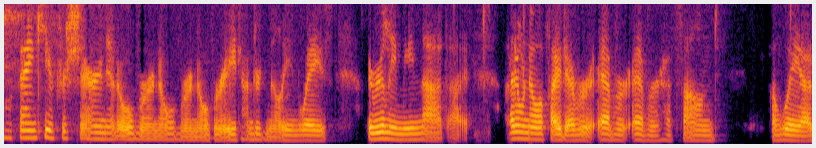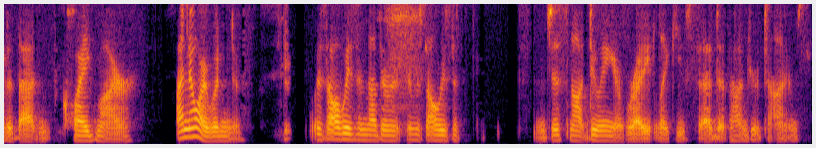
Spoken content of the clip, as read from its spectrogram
Well, thank you for sharing it over and over and over 800 million ways. I really mean that. I, I don't know if I'd ever, ever, ever have found a way out of that quagmire. I know I wouldn't have. It was always another, there was always a, just not doing it right, like you said a hundred times.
